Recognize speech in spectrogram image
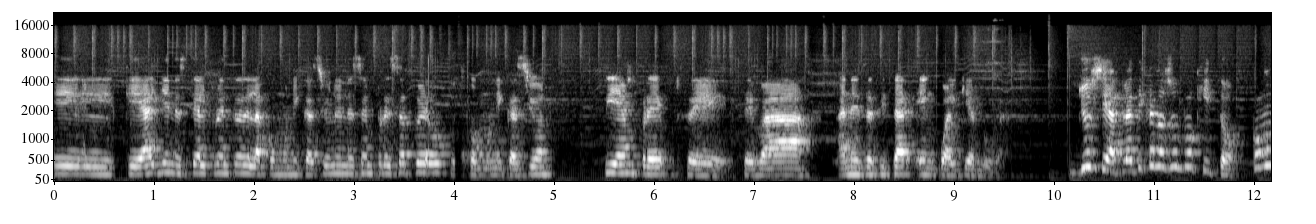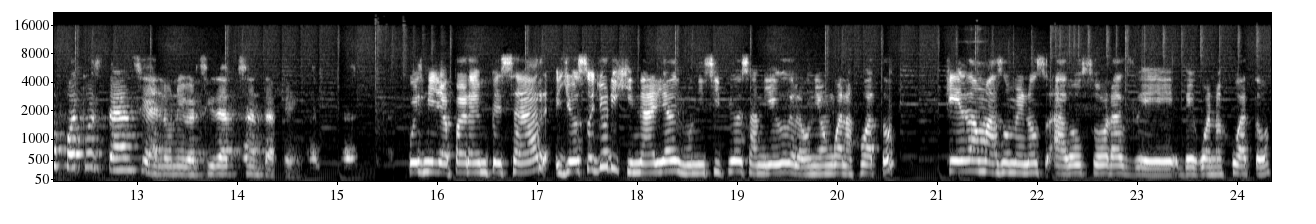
el que alguien esté al frente de la comunicación en esa empresa, pero pues comunicación siempre se, se va a necesitar en cualquier lugar. Yusia, platícanos un poquito, ¿cómo fue tu estancia en la Universidad Santa Fe? Pues mira, para empezar, yo soy originaria del municipio de San Diego de la Unión Guanajuato, queda más o menos a dos horas de, de Guanajuato,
